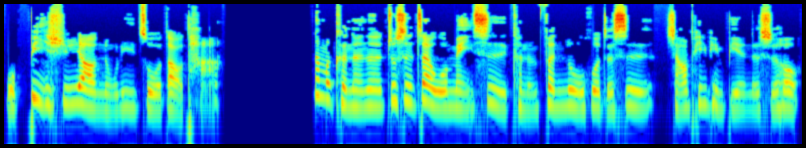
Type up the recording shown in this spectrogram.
我必须要努力做到它。那么可能呢，就是在我每次可能愤怒或者是想要批评别人的时候，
